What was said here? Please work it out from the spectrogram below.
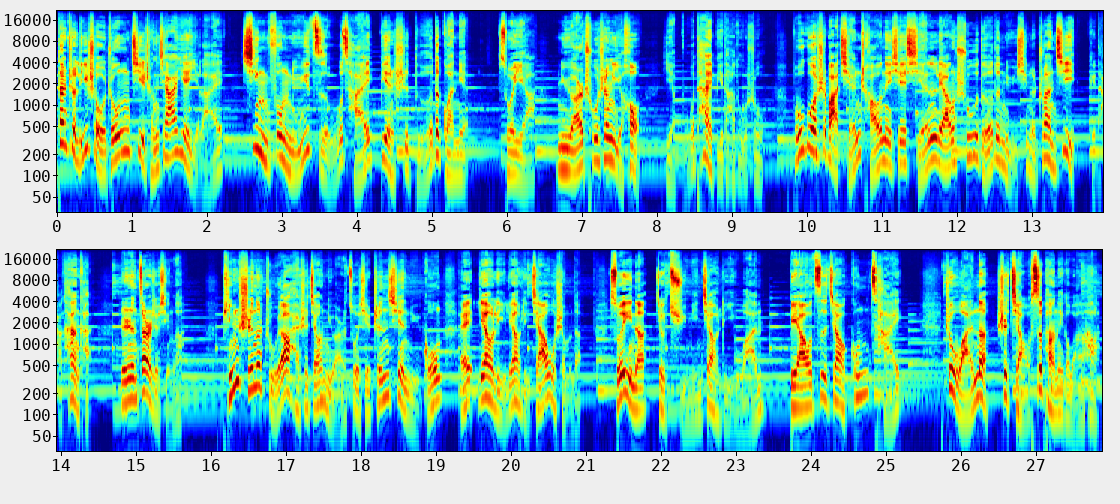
但这李守忠继承家业以来，信奉女子无才便是德的观念，所以啊，女儿出生以后也不太逼她读书。不过是把前朝那些贤良淑德的女性的传记给他看看，认认字儿就行了。平时呢，主要还是教女儿做些针线女工，哎，料理料理家务什么的。所以呢，就取名叫李纨，表字叫公才。这纨呢，是绞丝旁那个纨哈，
